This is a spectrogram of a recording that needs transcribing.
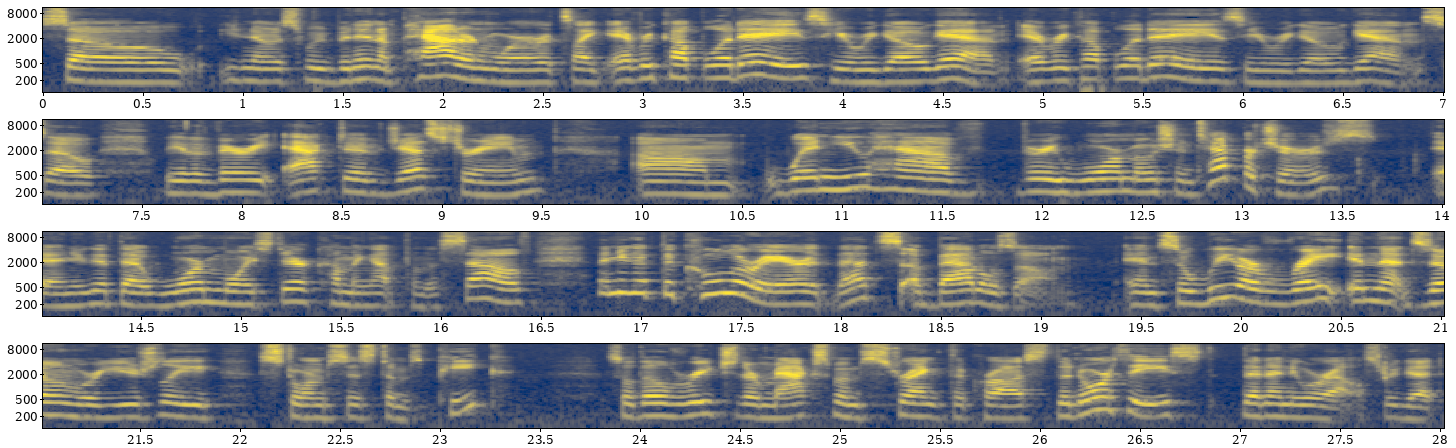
So, you notice we've been in a pattern where it's like every couple of days, here we go again. Every couple of days, here we go again. So, we have a very active jet stream. Um, when you have very warm ocean temperatures, and you get that warm, moist air coming up from the south, then you get the cooler air, that's a battle zone. And so, we are right in that zone where usually storm systems peak. So they'll reach their maximum strength across the northeast than anywhere else. We got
